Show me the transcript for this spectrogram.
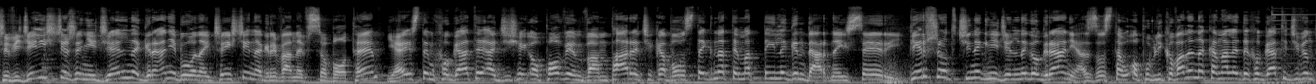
Czy wiedzieliście, że niedzielne granie było najczęściej nagrywane w sobotę? Ja jestem Hogaty, a dzisiaj opowiem wam parę ciekawostek na temat tej legendarnej serii. Pierwszy odcinek niedzielnego grania został opublikowany na kanale The Hogaty 9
